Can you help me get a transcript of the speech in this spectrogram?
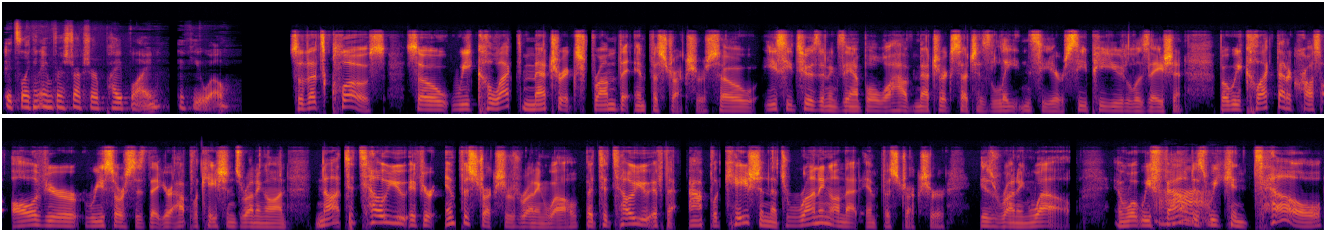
It's like an infrastructure pipeline, if you will. So that's close. So we collect metrics from the infrastructure. So EC2 as an example will have metrics such as latency or CPU utilization, but we collect that across all of your resources that your application's running on, not to tell you if your infrastructure is running well, but to tell you if the application that's running on that infrastructure is running well. And what we found ah. is we can tell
